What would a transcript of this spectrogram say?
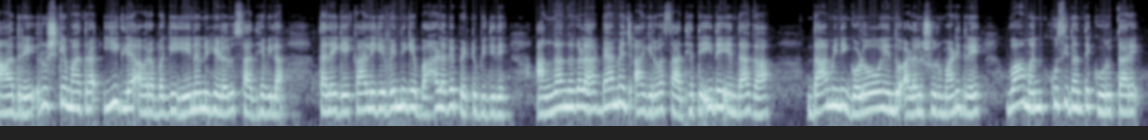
ಆದರೆ ಋಷ್ಗೆ ಮಾತ್ರ ಈಗಲೇ ಅವರ ಬಗ್ಗೆ ಏನನ್ನು ಹೇಳಲು ಸಾಧ್ಯವಿಲ್ಲ. ತಲೆಗೆ, ಕಾಲಿಗೆ, ಬೆನ್ನಿಗೆ ಬಹಳವೇ ಪೆಟ್ಟು ಬಿದ್ದಿದೆ. ಅಂಗಾಂಗಗಳ ಡ್ಯಾಮೇಜ್ ಆಗಿರುವ ಸಾಧ್ಯತೆ ಇದೆ ಎಂದಾಗ, ದಾಮಿನಿ ಗೊಳೋ ಎಂದು ಅಳಲು ಶುರು ಮಾಡಿದರೆ ವಾಮನ್ ಕುಸಿದಂತೆ ಕೂರುತ್ತಾರೆ.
